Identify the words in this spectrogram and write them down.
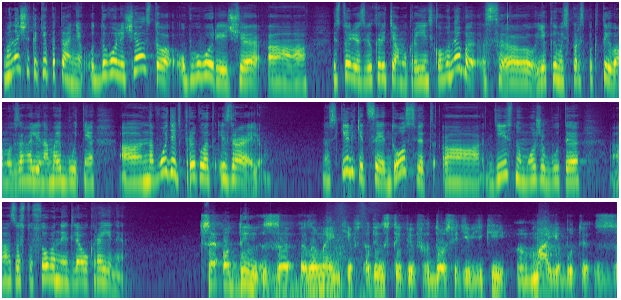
У мене ще таке питання. От доволі часто обговорюючи а, історію з відкриттям українського неба з е, якимись перспективами взагалі на майбутнє, а, наводять приклад Ізраїлю. Наскільки цей досвід а, дійсно може бути а, застосований для України? Це один з елементів, один з типів досвідів, який має бути з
